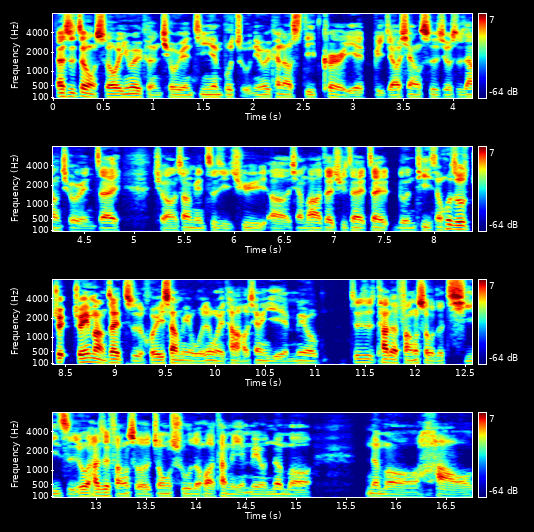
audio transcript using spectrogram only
但是这种时候，因为可能球员经验不足，你会看到 Steve Kerr 也比较像是就是让球员在球场上面自己去呃想办法再去再再轮替上，或者说 Draymond 在指挥上面，我认为他好像也没有，就是他的防守的棋子，如果他是防守的中枢的话，他们也没有那么那么好。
